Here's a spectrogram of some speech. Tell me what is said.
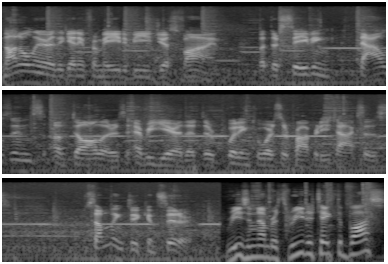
Not only are they getting from A to B just fine, but they're saving thousands of dollars every year that they're putting towards their property taxes. Something to consider. Reason number three to take the bus?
